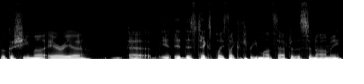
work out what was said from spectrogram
Fukushima area. Uh, it, it, this takes place like three months after the tsunami,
